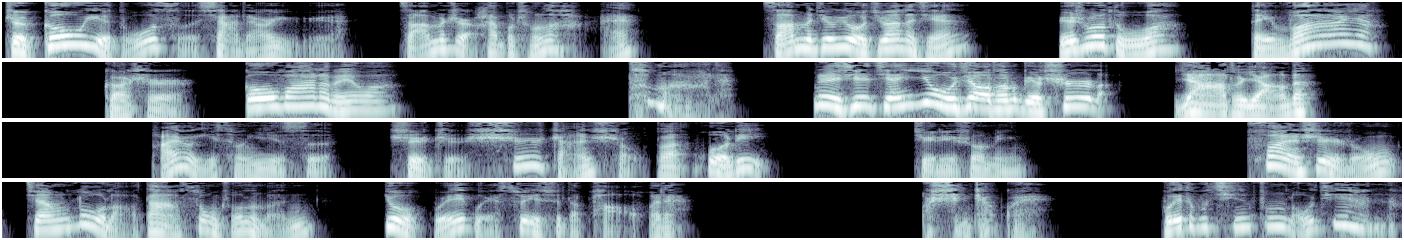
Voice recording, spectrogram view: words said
这沟一堵死，下点雨。咱们这还不成了海，咱们就又捐了钱。别说堵啊，得挖呀。可是沟挖了没有啊？他妈的，那些钱又叫他们给吃了，丫头养的。还有一层意思是指施展手段获利。举例说明：范世荣将陆老大送出了门，又鬼鬼祟祟的跑回来。我沈掌柜，回头秦风楼见呐。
